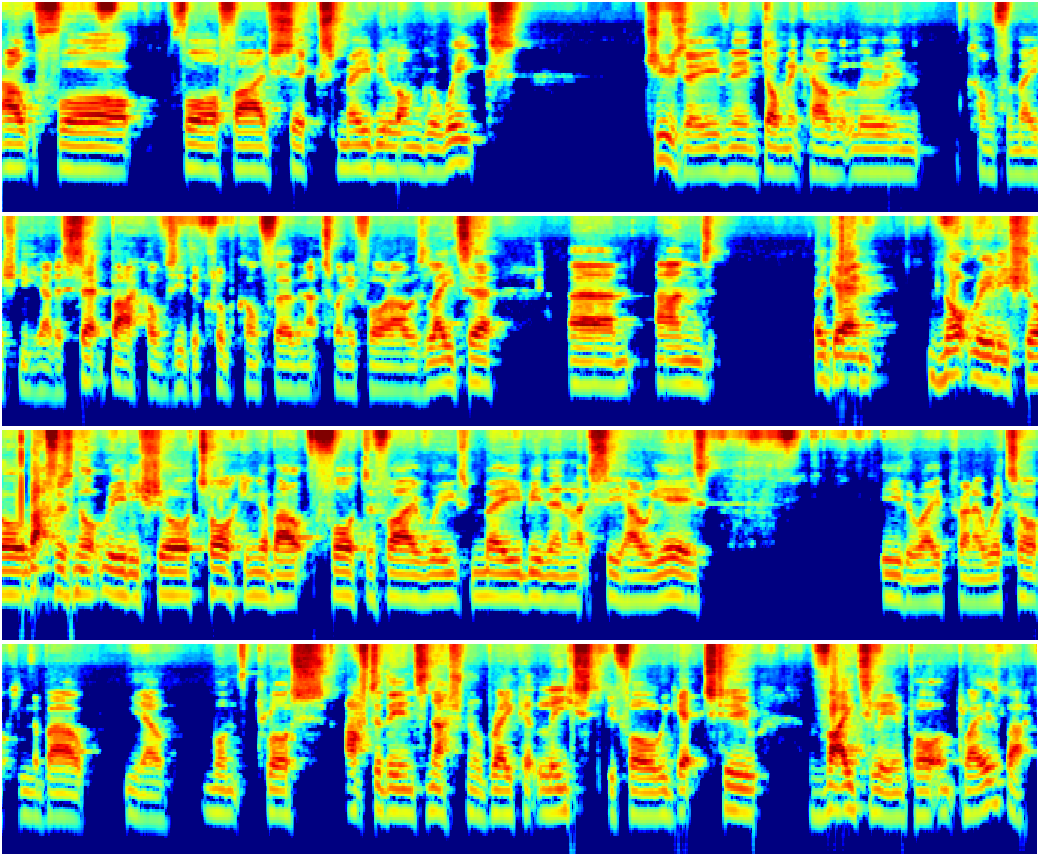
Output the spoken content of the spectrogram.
out for four, five, six, maybe longer weeks. Tuesday evening, Dominic Calvert Lewin confirmation he had a setback. Obviously, the club confirming that 24 hours later. Um, and again, not really sure. Rafa's not really sure. Talking about four to five weeks, maybe. Then let's see how he is. Either way, Preno, we're talking about you know month plus after the international break at least before we get two vitally important players back.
